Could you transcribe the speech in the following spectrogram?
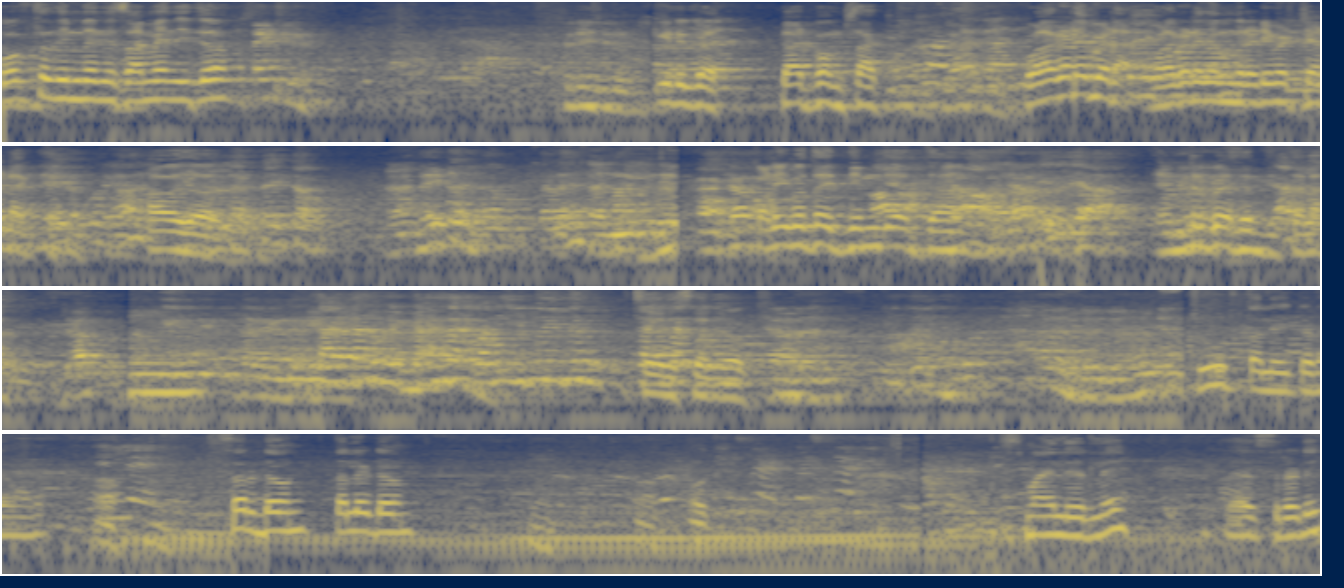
ಹೋಗ್ತದೆ ನಿಮ್ದು ಸಾಮಾನು ಇದು. ಗಿಡಗಳು ಪ್ಲಾಟ್ಫಾರ್ಮ್ ಸಾಕು. ಒಳಗಡೆ ಬೇಡ ಒಳಗಡೆ ನಮ್ದು ರೆಡಿಮೇಡ್ ಸ್ಟ್ಯಾಂಡ್ ಆಗ್ತದೆ. ಹೌದೌದು ಕಡೆ ಗೊತ್ತಾಯ್ತು ನಿಮ್ದೇ ಅಂತ. ಎಂಟರ್ಪ್ರೈಸ್ ಅಂತಿತ್ತಲ್ಲ. ಸರಿ ಸರಿ ಓಕೆ. ಚೂರು ತಲೆ ಈ ಕಡೆ ಸರ್ ಡೌನ್ ತಲೆ ಡೌನ್ ಹಾಂ ಓಕೆ. ಸ್ಮೈಲ್ ಇರಲಿ. ಎಸ್ ರೆಡಿ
